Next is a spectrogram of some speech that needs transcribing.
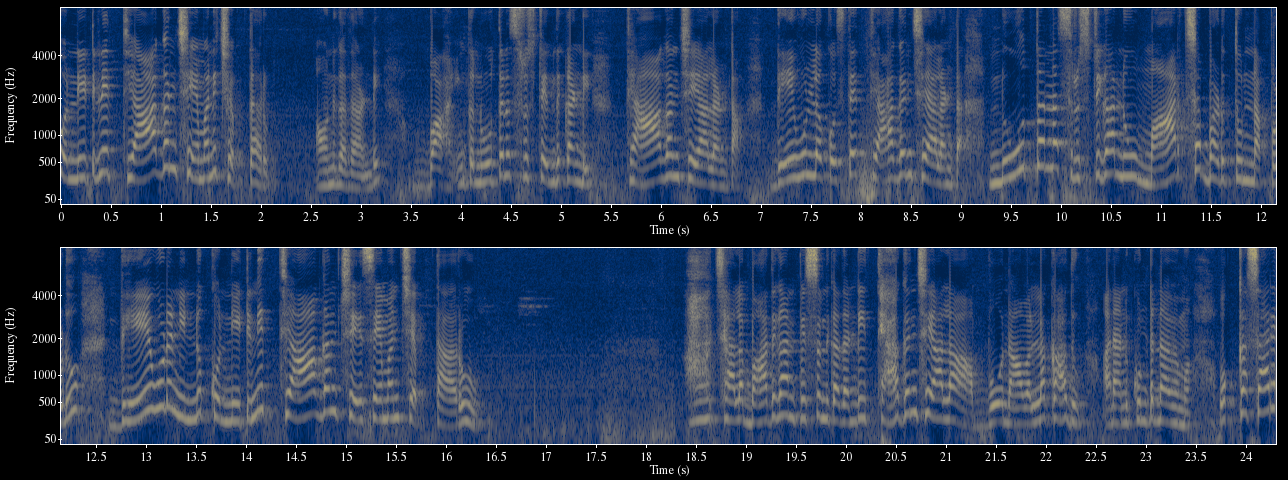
కొన్నిటిని త్యాగం చేయమని చెప్తారు. అవును కదా అండి? బా ఇంకా నూతన సృష్టి ఎందుకండి? త్యాగం చేయాలంట. దేవుళ్ళకి వస్తే త్యాగం చేయాలంట. నూతన సృష్టిగా నువ్వు మార్చబడుతున్నప్పుడు దేవుడు నిన్ను కొన్నిటిని త్యాగం చేసేమని చెప్తారు. చాలా బాధగా అనిపిస్తుంది కదండి. త్యాగం చేయాలా? అబ్బో నా వల్ల కాదు అని అనుకుంటున్నామేమో ఒక్కసారి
